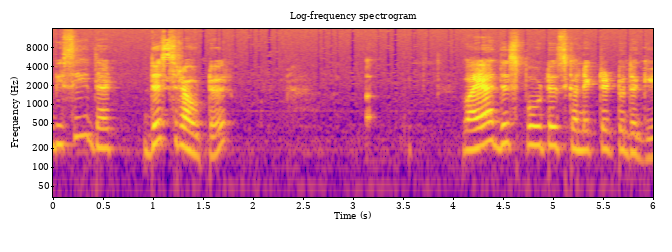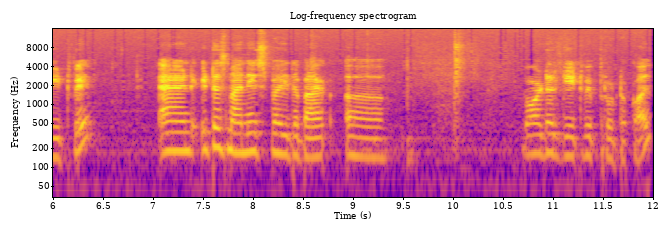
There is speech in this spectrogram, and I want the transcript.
We see that this router uh, via this port is connected to the gateway and it is managed by the back, uh, border gateway protocol.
